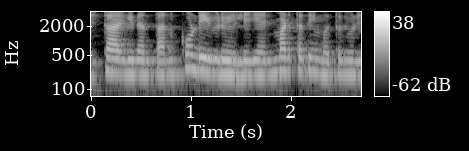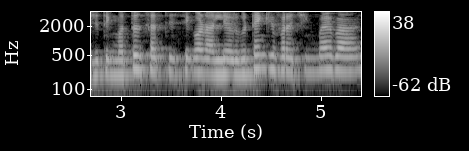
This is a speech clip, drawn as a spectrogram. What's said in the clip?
ಇಷ್ಟ ಆಗಿದೆ ಅಂತ ಅಂದ್ಕೊಂಡು ಈ ವಿಡಿಯೋ ಇಲ್ಲಿಗೆ ಎಂಡ್ ಮಾಡ್ತಾ ಇದ್ದೀನಿ ಮತ್ತೊಂದು ವಿಡಿಯೋ ಜೊತೆಗೆ ಮತ್ತೊಂದು ಸರ್ತಿ ಸಿಗೋಣ. ಅಲ್ಲಿವರೆಗೂ thank you for watching bye bye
